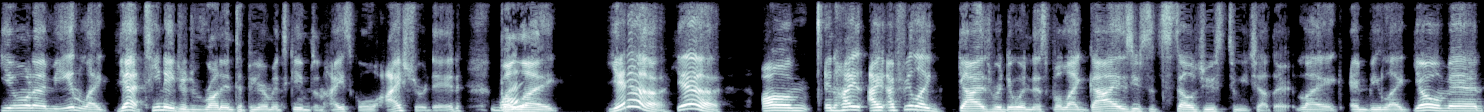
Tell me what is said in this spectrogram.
You know what I mean? Like, yeah, teenagers run into pyramid schemes in high school. I sure did. What? But like, yeah, yeah. Um, in high, I, I feel like guys were doing this, but like guys used to sell juice to each other, like, and be like, "Yo, man,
